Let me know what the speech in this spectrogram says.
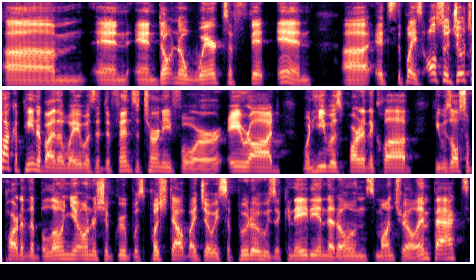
um, and and don't know where to fit in uh, it's the place. Also, Joe Tacopina, by the way, was a defense attorney for A Rod when he was part of the club. He was also part of the Bologna ownership group, was pushed out by Joey Saputo, who's a Canadian that owns Montreal Impact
